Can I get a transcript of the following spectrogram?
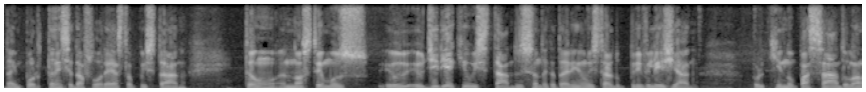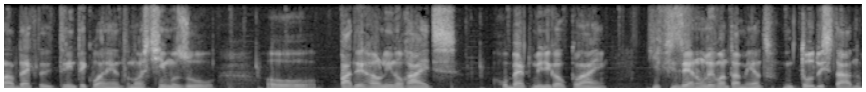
da importância da floresta para o estado. Então nós temos, eu, eu diria que o estado de Santa Catarina é um estado privilegiado, porque no passado, lá na década de 30 e 40, nós tínhamos o, o Padre Raulino Reitz, Roberto Miguel Klein, que fizeram um levantamento em todo o estado,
